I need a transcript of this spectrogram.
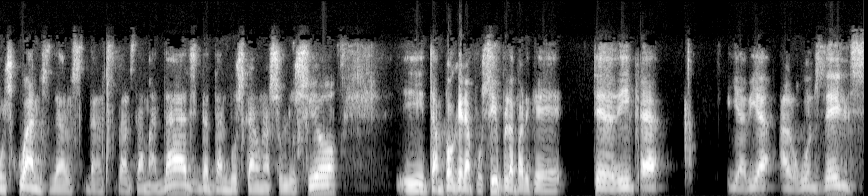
uns quants dels, dels, dels demandats, intentant buscar una solució, i tampoc era possible, perquè t'he de dir que hi havia alguns d'ells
